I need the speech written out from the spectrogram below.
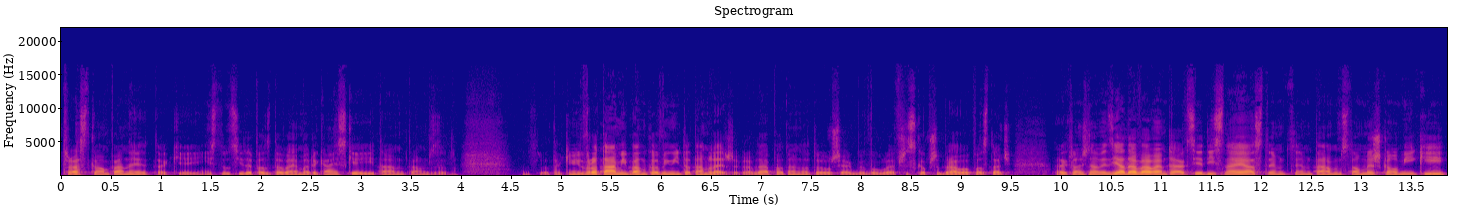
Trust Company, takiej instytucji depozytowej amerykańskiej i tam, tam z, z takimi wrotami bankowymi to tam leży, prawda? Potem no to już jakby w ogóle wszystko przybrało postać elektroniczną, więc ja dawałem te akcje Disneya z tym, tym tam, z tą myszką Miki,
